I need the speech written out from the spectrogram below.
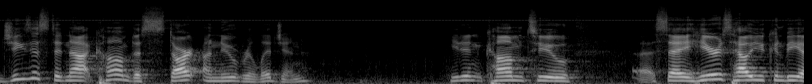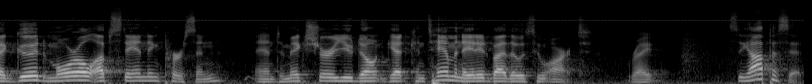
Jesus did not come to start a new religion, He didn't come to uh, say, here's how you can be a good, moral, upstanding person, and to make sure you don't get contaminated by those who aren't, right? It's the opposite.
